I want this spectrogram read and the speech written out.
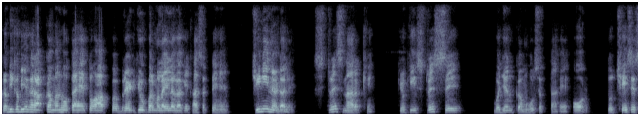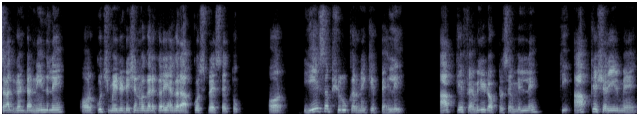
कभी कभी अगर आपका मन होता है तो आप ब्रेड के ऊपर मलाई लगा के खा सकते हैं। चीनी न डालें, स्ट्रेस ना रखें, क्योंकि स्ट्रेस से वज़न कम हो सकता है और। तो छः से सात घंटा नींद लें और कुछ मेडिटेशन वगैरह करें अगर आपको स्ट्रेस है तो। और ये सब शुरू करने के पहले आपके फैमिली डॉक्टर से मिल लें कि आपके शरीर में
